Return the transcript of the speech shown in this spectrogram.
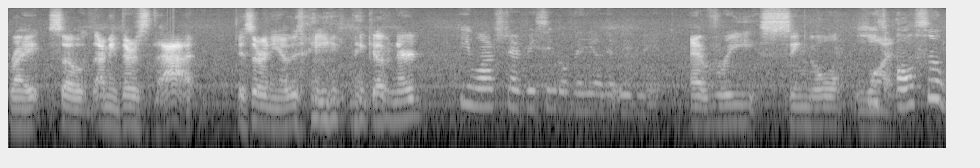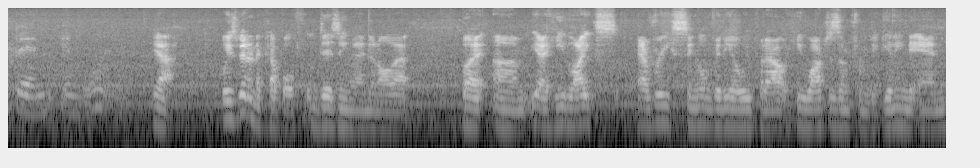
Right? So, I mean, there's that. Is there any other thing you think of, nerd? He watched every single video that we've made. Every single He's one. He's also been in one. Yeah. Well, he's been in a couple, Disneyland and all that. But um, yeah, he likes every single video we put out. He watches them from beginning to end.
